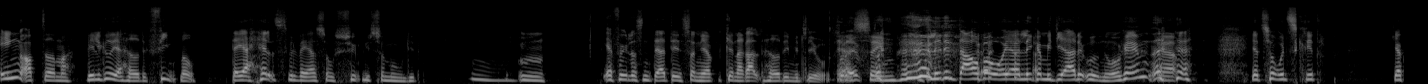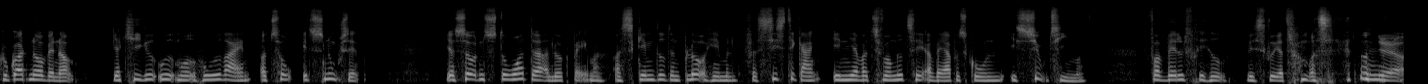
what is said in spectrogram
Ingen opdagede mig, hvilket jeg havde det fint med, da jeg helst ville være så usynlig som muligt. Mm. Mm. Jeg føler sådan, der, det er sådan, jeg generelt havde det i mit liv. Så Ja, det er same. lidt en dagbog, og jeg lægger mit hjerte ud nu, okay? Ja. jeg tog et skridt. Jeg kunne godt nå at vende om. Jeg kiggede ud mod hovedvejen og tog et snus ind. Jeg så den store dør lukke bag mig og skimtede den blå himmel for sidste gang, inden jeg var tvunget til at være på skolen i syv timer. Farvel frihed, viskede jeg til mig selv Ja.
